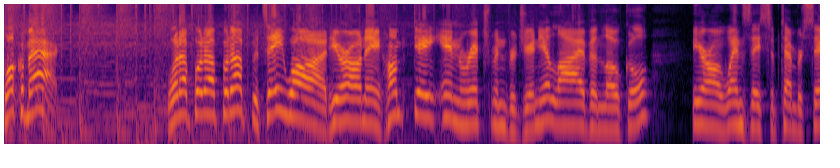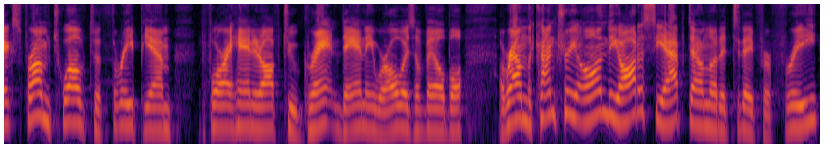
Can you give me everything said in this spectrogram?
Welcome back. What up, what up, what up? It's AWOD here on a hump day in Richmond, Virginia, live and local here on Wednesday, September 6th from 12 to 3 p.m. Before I hand it off to Grant and Danny, we're always available around the country on the Audacy app. Download it today for free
